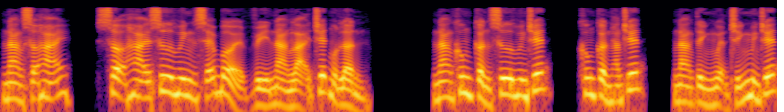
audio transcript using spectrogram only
Nàng sợ hãi, sợ hãi sư huynh sẽ bởi vì nàng lại chết một lần. Nàng không cần sư huynh chết, không cần hắn chết, nàng tình nguyện chính mình chết.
